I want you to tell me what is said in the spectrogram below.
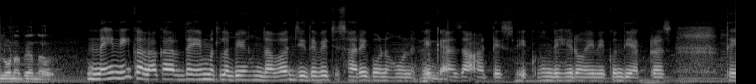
ਲਾਉਣਾ ਪਿਆ ਨਾਲ? ਨਹੀਂ ਨਹੀਂ ਕਲਾਕਾਰ ਦਾ ਇਹ ਮਤਲਬ ਇਹ ਹੁੰਦਾ ਵਾ ਜਿਹਦੇ ਵਿੱਚ ਸਾਰੇ ਗੁਣ ਹੋਣ ਇੱਕ ਐਜ਼ ਅ ਆਰਟਿਸਟ ਇੱਕ ਹੁੰਦੀ ਹੀਰੋਇਨ ਇੱਕ ਹੁੰਦੀ ਐਕਟਰੈਸ ਤੇ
